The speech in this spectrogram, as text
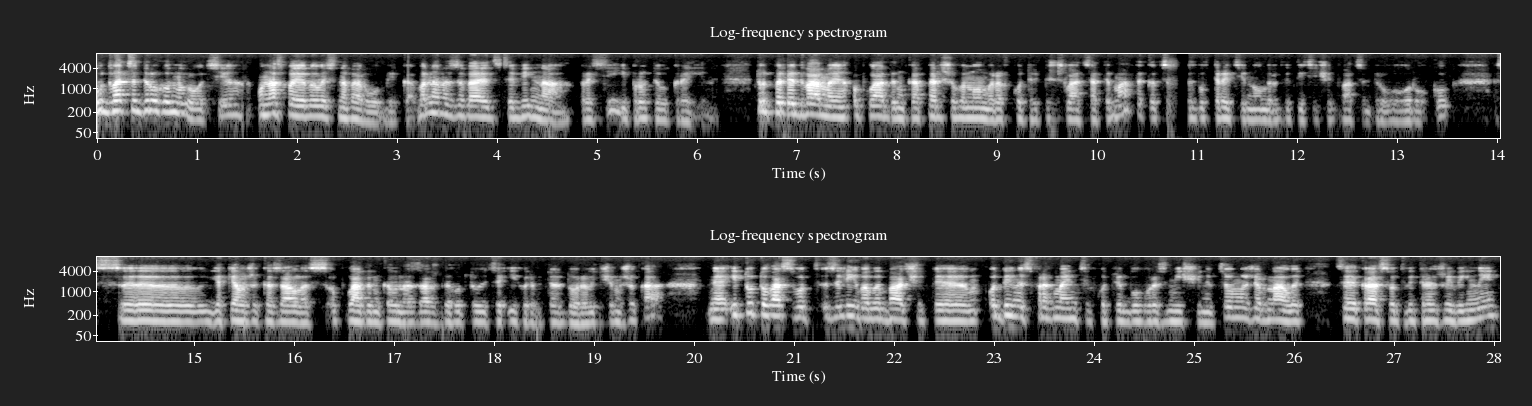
У 22-му році у нас появилась нова рубрика. Вона називається Війна Росії проти України. Тут перед вами обкладинка першого номера, в котрий пішла ця тематика. Це був третій номер 2022 року. З, як я вже казала, з обкладинка у нас завжди готується Ігорем Теодоровичем Жука. Е, І тут у вас от зліва ви бачите один із фрагментів, котрий був розміщений в цьому журналі. Це якраз от вітражі війни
